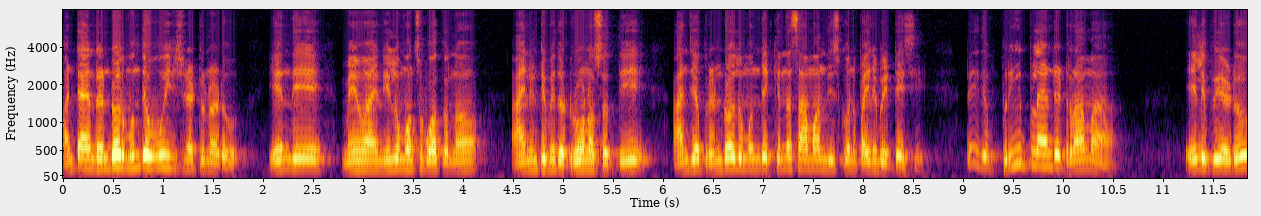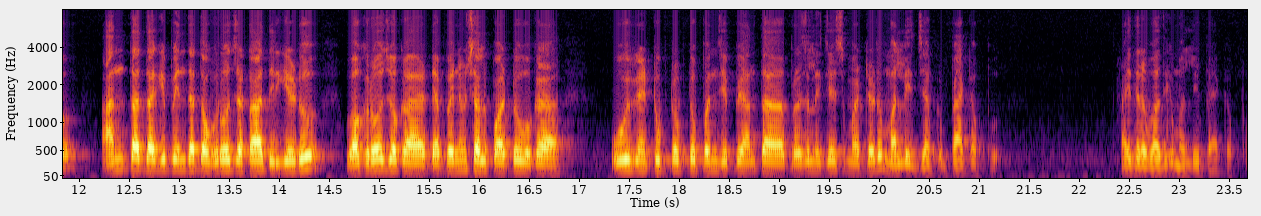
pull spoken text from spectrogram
అంటే ఆయన రెండు రోజుల ముందే ఊహించినట్టున్నాడు. ఏంది? మేము ఆయన నీళ్ళు ముంచబోతున్నాం. ఆయన ఇంటి మీద డ్రోన్ వస్తుంది. అని చెప్పి రెండు రోజుల ముందే కింద సామాన్ తీసుకొని పైన పెట్టేసి. అంటే ఇది ప్రీ ప్లాన్డ్ డ్రామా. వెళ్ళిపోయాడు అంతా తగ్గిపోయిన తర్వాత ఒక రోజు అటా తిరిగాడు ఒక రోజు ఒక డెబ్బై నిమిషాల పాటు ఒక ఊరిని టుప్ టుప్ టుప్ అని చెప్పి అంతా ప్రజల్ని చేసి మాట్లాడు మళ్ళీ ప్యాకప్ హైదరాబాద్కి మళ్ళీ ప్యాకప్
